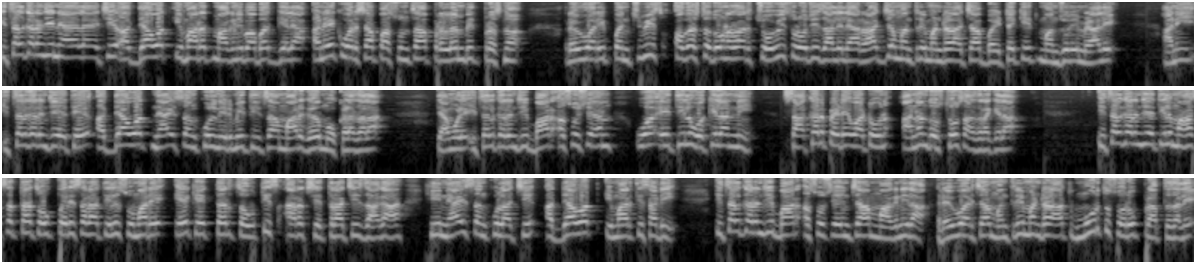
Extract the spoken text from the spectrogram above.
इचलकरंजी न्यायालयाची अद्यावत इमारत मागणीबाबत गेल्या अनेक वर्षापासूनचा प्रलंबित प्रश्न. रविवारी पंचवीस ऑगस्ट दोन हजार चोवीस रोजी झालेल्या राज्य मंत्रिमंडळाच्या बैठकीत मंजुरी मिळाली आणि इचलकरंजी येथे अद्यावत न्याय संकुल निर्मितीचा मार्ग मोकळा झाला. त्यामुळे इचलकरंजी बार असोसिएशन व येथील वकिलांनी साखरपेढे वाटून आनंदोत्सव साजरा केला. इचलकरंजी येथील महासत्ता चौक परिसरातील सुमारे एक हेक्टर चौतीस आर क्षेत्राची जागा ही न्याय संकुलाची अद्यावत इमारतीसाठी इचलकरंजी बार असोसिएशनच्या मागणीला रविवारच्या मंत्रिमंडळात मूर्त स्वरूप प्राप्त झाले.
